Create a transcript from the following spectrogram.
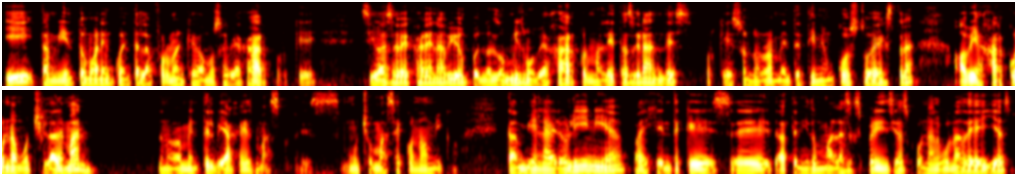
Y también tomar en cuenta la forma en que vamos a viajar, porque si vas a viajar en avión, pues no es lo mismo viajar con maletas grandes, porque eso normalmente tiene un costo extra, a viajar con una mochila de mano normalmente el viaje es más, es mucho más económico. También la aerolínea, hay gente que es, eh, ha tenido malas experiencias con alguna de ellas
